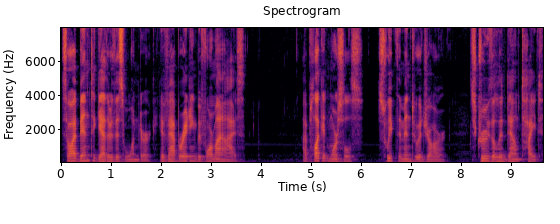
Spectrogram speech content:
So I bend together this wonder, evaporating before my eyes. I pluck at morsels, sweep them into a jar, screw the lid down tight,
